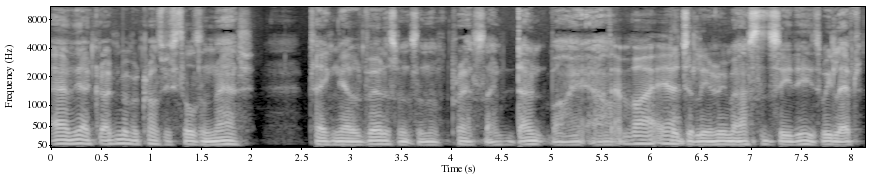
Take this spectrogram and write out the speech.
And yeah, I remember Crosby, Stills and Nash taking out advertisements in the press saying, don't buy our Don't buy it, yeah. digitally remastered CDs. We left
